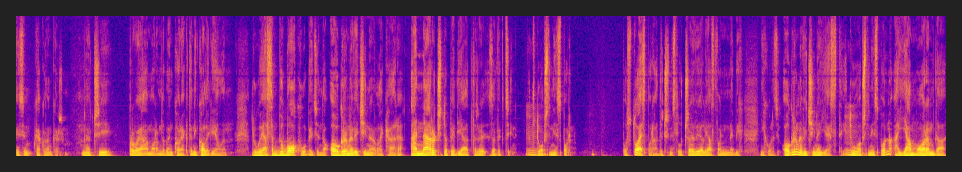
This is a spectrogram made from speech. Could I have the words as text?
Mislim, kako da vam kažem. Znači, prvo ja moram da budem korektan i kolegijalan. Drugo, ja sam duboko ubeđen da ogromna većina lekara, a naročito pedijatra za vakcine. Znači, to uopšte nije sporno. Postoje sporadični slučajevi, ali ja stvarno ne bih njih ulazio. Ogromna većina jeste i to uopšte nije sporno, a ja moram da,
